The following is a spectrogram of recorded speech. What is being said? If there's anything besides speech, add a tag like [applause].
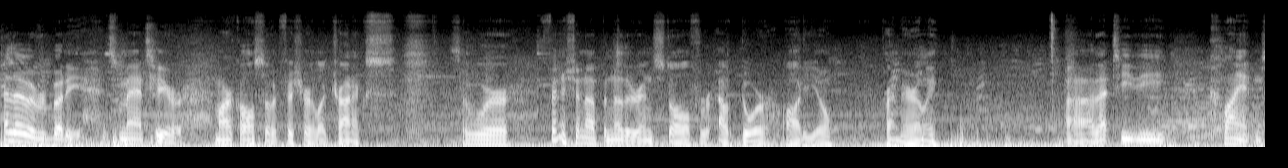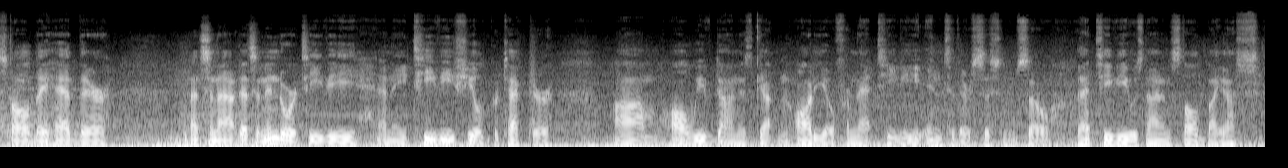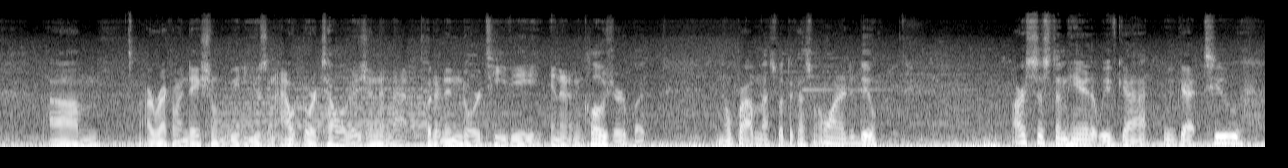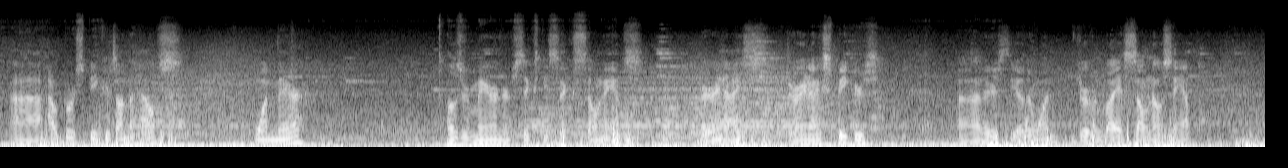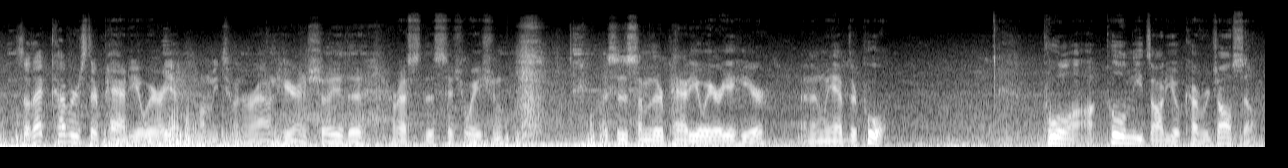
Hello everybody, it's Matt here. Mark also at Fisher Electronics. So we're finishing up another install for outdoor audio primarily. Uh, that TV client installed they had there, that's an, that's an indoor TV and a TV shield protector. Um, all we've done is gotten audio from that TV into their system. So that TV was not installed by us. Um, our recommendation would be to use an outdoor television and not put an indoor TV in an enclosure, but no problem. That's what the customer wanted to do. Our system here that we've got, we've got two uh, outdoor speakers on the house. One there. Those are Mariner 66 Sonance. Very nice, very nice speakers. Uh, there's the other one, driven by a Sonos amp. So that covers their patio area. Let me turn around here and show you the rest of the situation. This is some of their patio area here, and then we have their pool. Pool, pool needs audio coverage also.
